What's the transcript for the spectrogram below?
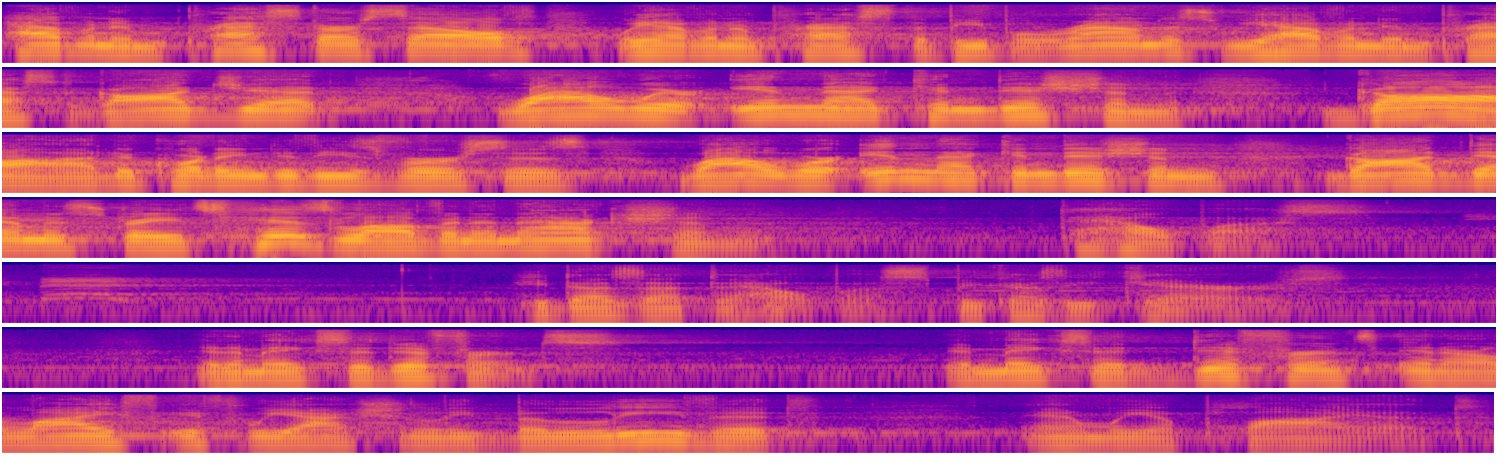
haven't impressed ourselves, we haven't impressed the people around us, we haven't impressed God yet, while we're in that condition, God, according to these verses, while we're in that condition, God demonstrates His love in an action. to help us. He does that to help us because He cares. And it makes a difference. It makes a difference in our life if we actually believe it and we apply it.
